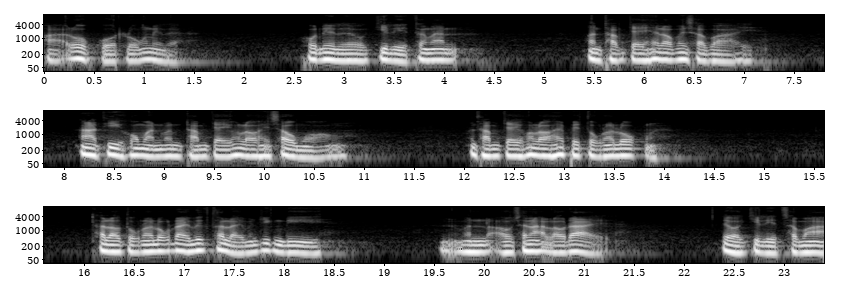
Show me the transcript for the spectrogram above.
หะโลภโกรธหลงนี่แหละ พวกนี้เรากิเลสทั้งนั้น มันทำใจให้เราไม่สบาย หน้าที่ของมันมันทำใจของเราให้เศร้าหมอง มันทำใจของเราให้ไปตกนรก ถ้าเราตกนรกได้ลึกเท่าไหร่มันยิ่งดี มันเอาชนะเราได้เรียกว่ากิเลสสมา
